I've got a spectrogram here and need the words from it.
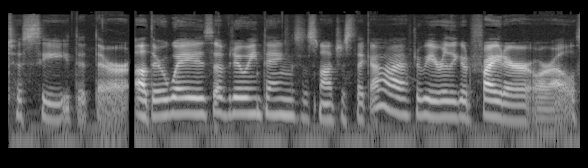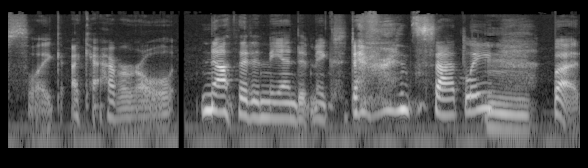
to see that there are other ways of doing things. It's not just like, oh, I have to be a really good fighter or else like I can't have a role. Not that in the end it makes a difference, sadly. Hmm. But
